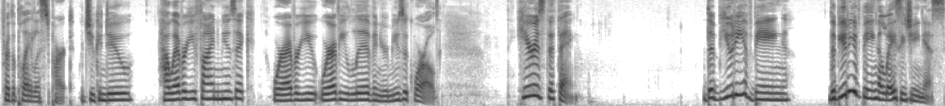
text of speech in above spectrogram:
for the playlist part, which you can do however you find music, wherever you wherever you live in your music world. Here is the thing. The beauty of being the beauty of being a lazy genius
